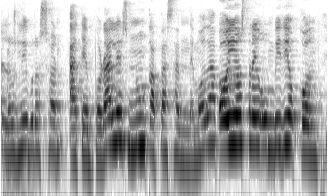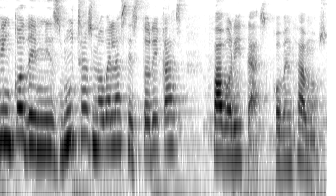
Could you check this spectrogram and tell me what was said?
Los libros son atemporales, nunca pasan de moda. Hoy os traigo un vídeo con 5 de mis muchas novelas históricas favoritas. Comenzamos.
